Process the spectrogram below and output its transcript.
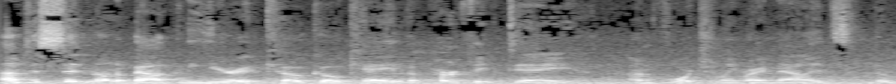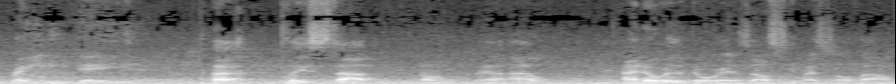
I'm just sitting on the balcony here at Coco Cay, the perfect day. Unfortunately, right now it's the rainy day. Please stop. Oh, I'll, I know where the door is. I'll see myself out.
